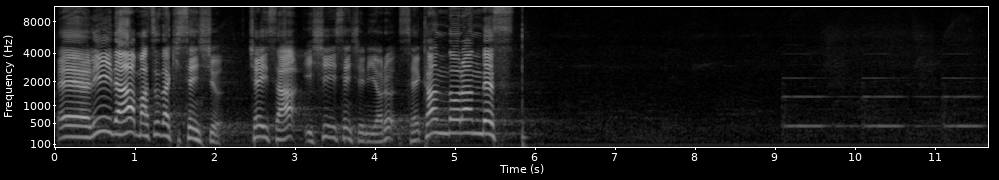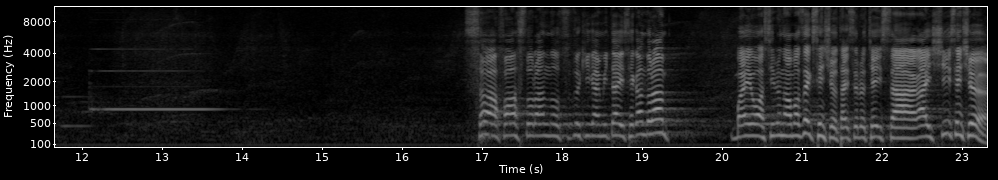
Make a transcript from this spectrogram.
えー、リーダー松崎選手チェイサー石井選手によるセカンドランです。さあファーストランの続きが見たいセカンドラン。前を走るのは松崎選手対するチェイサーが石井選手。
